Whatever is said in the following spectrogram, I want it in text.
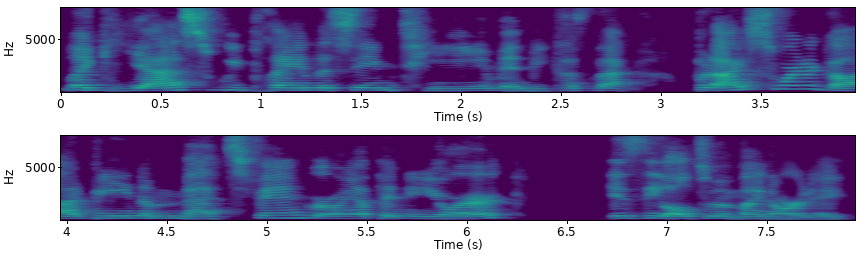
Like, yes, we play in the same team, and because of that, but I swear to God, being a Mets fan growing up in New York is the ultimate minority.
